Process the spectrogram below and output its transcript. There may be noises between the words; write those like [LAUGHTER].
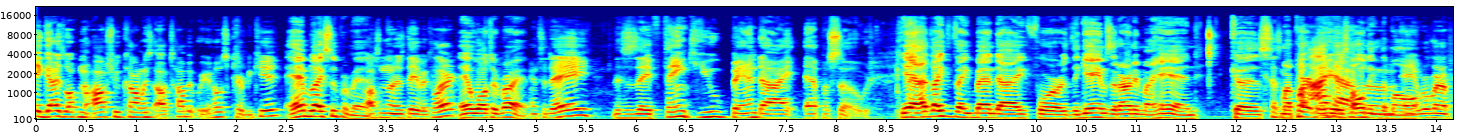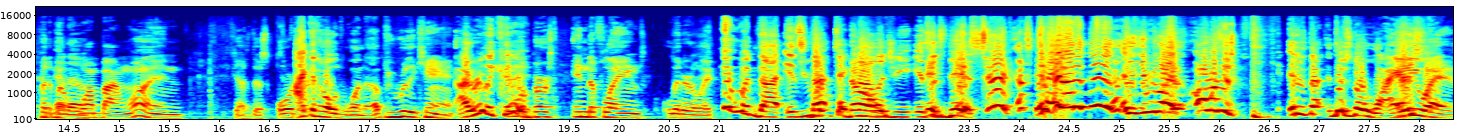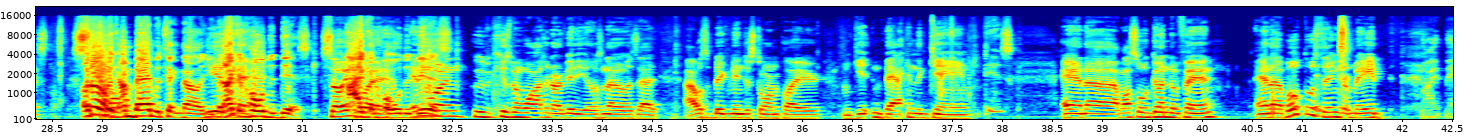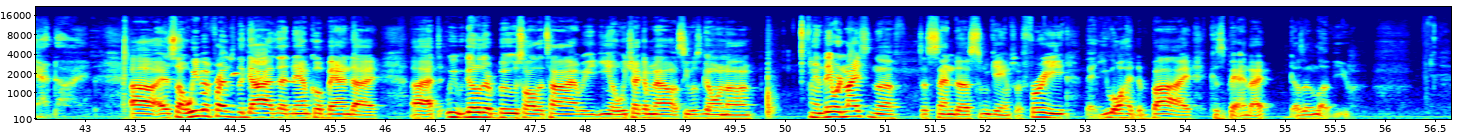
Hey guys, welcome to Off Shoot Comics Off Topic. We're your host Kerbykidd, and Black Superman, also known as David Clarke, and Walter Bryant. And today, this is a thank you Bandai episode. Yeah, I'd like to thank Bandai for the games that aren't in my hand because my partner I here is holding them all. and we're gonna put them And, up uh, one by one because there's order. I could hold one up. You really can't. I really could. It will burst into flames, literally. It would not. It's You not would- technology. no. it's, It's- a disc. it's tech. It's tech. not a disc. You, you like, oh, what's this? It is not. There's no wires. Anyways, so okay, look, I'm bad with technology, He but I can hold a disc. So I can hold a anyone disc. who, who's been watching our videos knows that I was a big Ninja Storm player. I'm getting back in the game, Disc. and uh, I'm also a Gundam fan. And uh, both those things are made by Bandai. Uh, and so we've been friends with the guys at Namco Bandai. Uh, we go to their booths all the time. We you know we check them out, see what's going on. And they were nice enough to send us some games for free that you all had to buy because Bandai doesn't love you.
